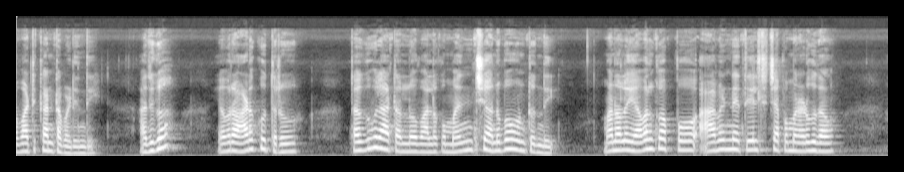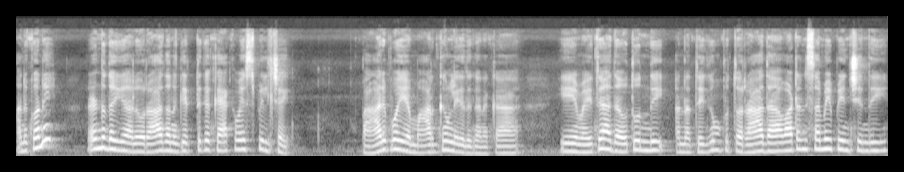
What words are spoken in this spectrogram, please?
వాటి కంటబడింది అదిగో ఎవరు ఆడకూతురు? తగువులాటల్లో వాళ్ళకు మంచి అనుభవం ఉంటుంది. మనలో ఎవరు గొప్పో ఆవిడనే తేల్చి చెప్పమని అడుగుదాం. అనుకొని రెండు దయ్యాలు రాధను గట్టిగా కేకవేసి పిలిచాయి. పారిపోయే మార్గం లేదు గనక. ఏమైతే అది అవుతుంది అన్న తెగింపుతో రాధ వాటిని సమీపించింది.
